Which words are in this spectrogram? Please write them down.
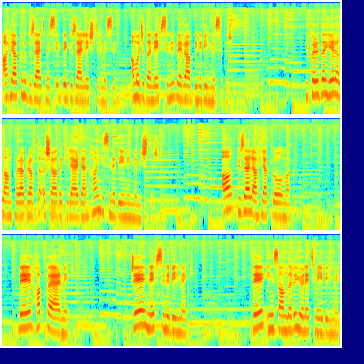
ahlakını düzeltmesi ve güzelleştirmesi, amacı da nefsini ve Rabbini bilmesidir. Yukarıda yer alan paragrafta aşağıdakilerden hangisine değinilmemiştir? A. Güzel ahlaklı olmak. B. Hakka ermek. C. Nefsini bilmek. D. insanları yönetmeyi bilmek.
